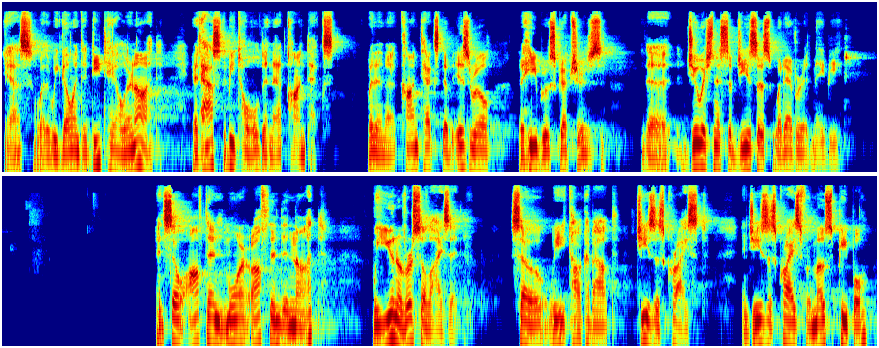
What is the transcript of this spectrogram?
yes, whether we go into detail or not, it has to be told in that context, within the context of Israel, the Hebrew scriptures, the Jewishness of Jesus, whatever it may be. And so often, more often than not, we universalize it. So we talk about Jesus Christ. And Jesus Christ, for most people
